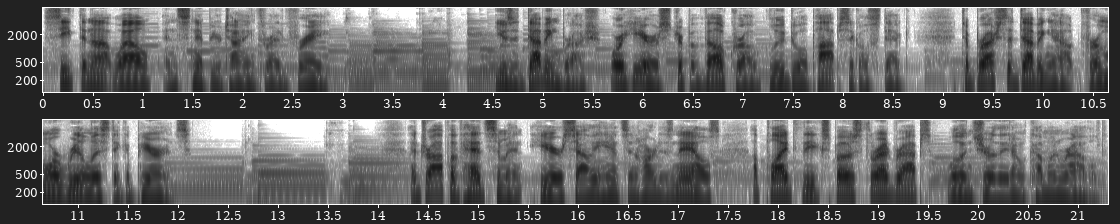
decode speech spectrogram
seat the knot well, and snip your tying thread free. Use a dubbing brush, or here a strip of Velcro glued to a popsicle stick, to brush the dubbing out for a more realistic appearance. A drop of head cement, here Sally Hansen hard as nails, applied to the exposed thread wraps will ensure they don't come unraveled.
